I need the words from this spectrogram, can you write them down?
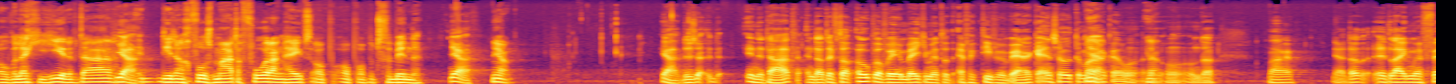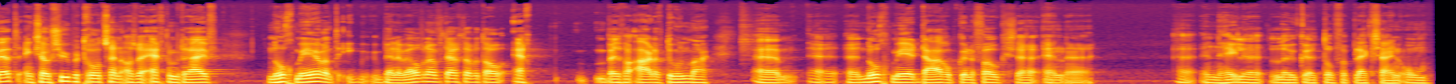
overleg je hier of daar, Ja. die dan gevoelsmatig voorrang heeft op, op, op het verbinden. Ja, Ja, ja dus inderdaad. En dat heeft dan ook wel weer een beetje met dat effectieve werken en zo te maken. ja. omdat, maar ja, dat, het lijkt me vet. En ik zou super trots zijn als we echt een bedrijf nog meer... want ik, ik ben er wel van overtuigd dat we het al echt best wel aardig doen... maar ehm, eh, eh, nog meer daarop kunnen focussen... en eh, een hele leuke, toffe plek zijn om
